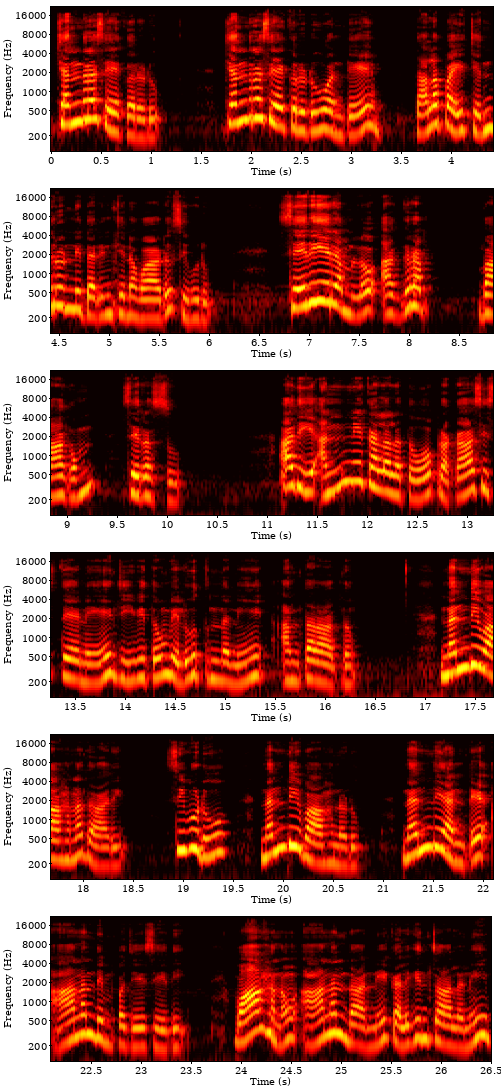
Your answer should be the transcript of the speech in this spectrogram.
చంద్రశేఖరుడు. చంద్రశేఖరుడు అంటే తలపై చంద్రుణ్ణి ధరించిన వాడు శివుడు. శరీరంలో అగ్ర భాగం శిరస్సు. అది అన్ని కళలతో ప్రకాశిస్తేనే జీవితం వెలుగుతుందని అంతరార్థం. నందివాహన దారి. శివుడు నందివాహనుడు. నంది అంటే ఆనందింపజేసేది. వాహనం ఆనందాన్ని కలిగించాలని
